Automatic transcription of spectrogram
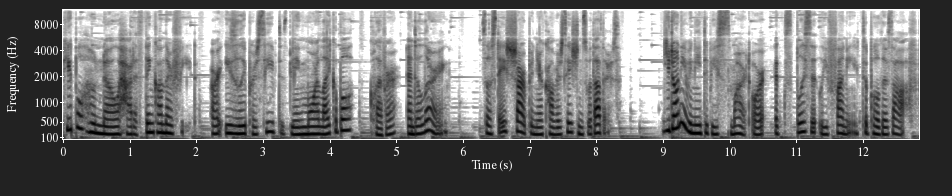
People who know how to think on their feet are easily perceived as being more likable, clever, and alluring. So stay sharp in your conversations with others. You don't even need to be smart or explicitly funny to pull this off.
